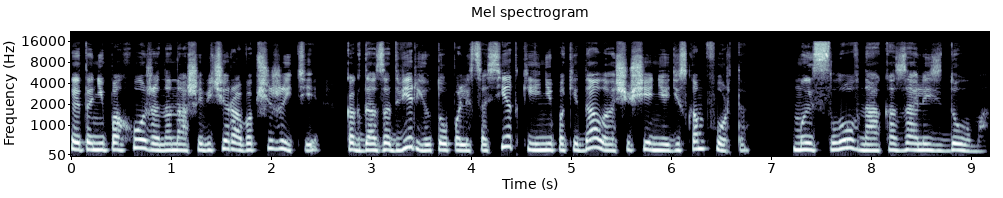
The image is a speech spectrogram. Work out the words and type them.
Это не похоже на наши вечера в общежитии, когда за дверью топали соседки и не покидало ощущение дискомфорта. Мы словно оказались дома.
